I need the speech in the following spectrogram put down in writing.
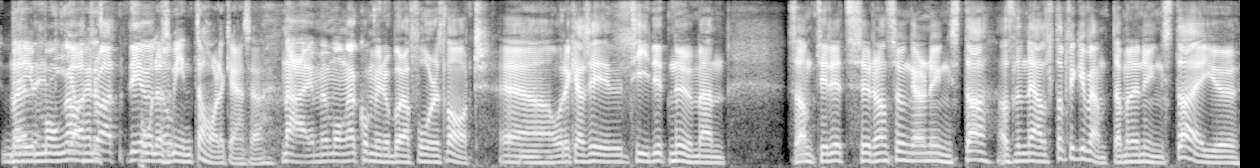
Det är ju Men många jag av hennes tror att det är polare som inte har det kan jag säga. Nej, men många kommer ju nog börja få det snart. Eh, Mm. och det kanske är tidigt nu, men samtidigt, syrrans ungar den yngsta, alltså den äldsta fick ju vänta, men den yngsta är ju,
